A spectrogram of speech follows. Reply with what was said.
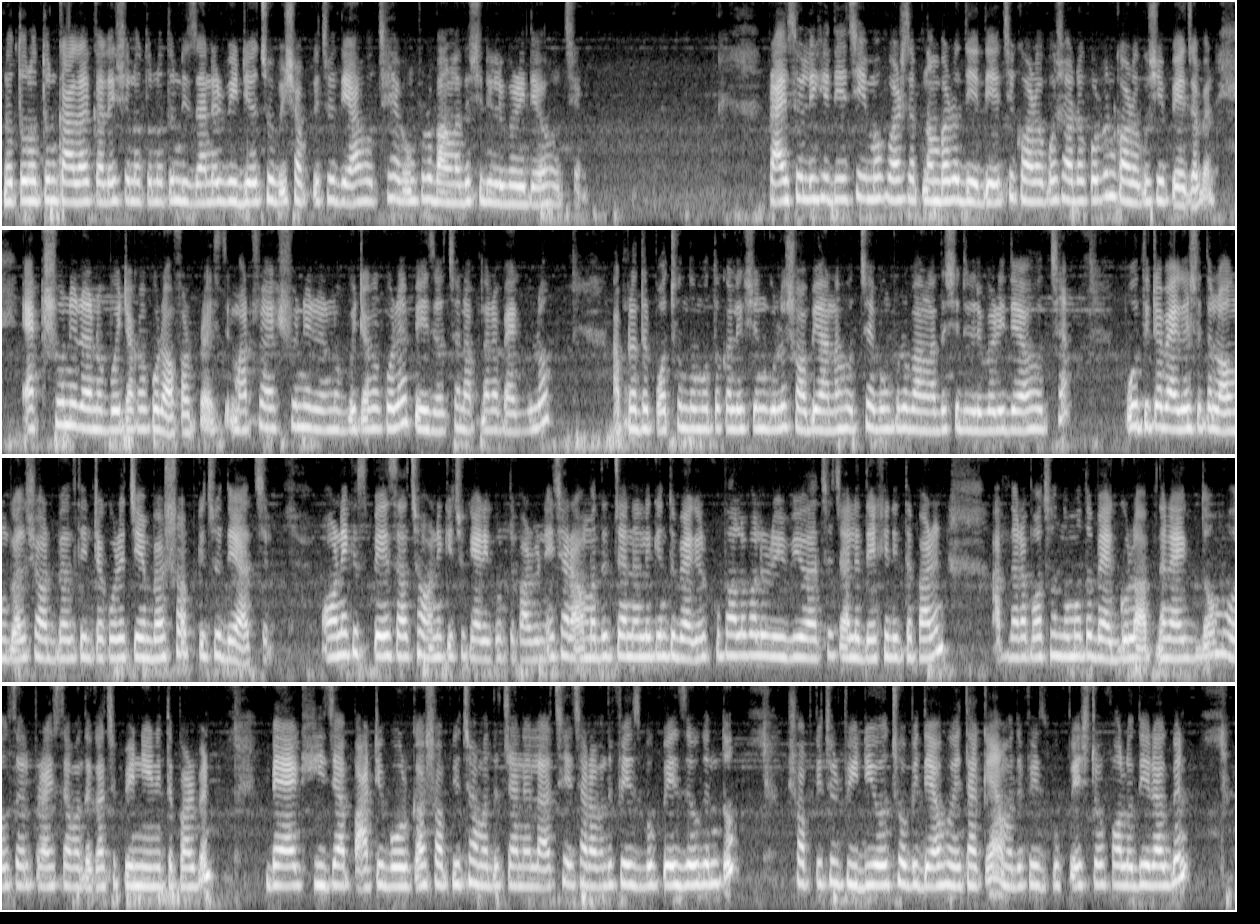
নতুন নতুন কালার কালেকশন নতুন নতুন ডিজাইনের ভিডিও ছবি সব কিছু দেওয়া হচ্ছে এবং পুরো বাংলাদেশে ডেলিভারি দেওয়া হচ্ছে। প্রাইসও লিখে দিয়েছি ইমো হোয়াটসঅ্যাপ নাম্বারও দিয়ে দিয়েছি। বসে অর্ডার করবেন বসেই পেয়ে যাবেন। একশো নিরানব্বই টাকা করে অফার প্রাইস মাত্র একশো নিরানব্বই টাকা করে পেয়ে যাচ্ছেন আপনারা ব্যাগগুলো আপনাদের পছন্দ মতো কালেকশনগুলো সবই আনা হচ্ছে এবং পুরো বাংলাদেশে ডেলিভারি দেওয়া হচ্ছে। প্রতিটা ব্যাগের সাথে লং বেল শর্ট বেল তিনটা করে চেম্বার সব কিছু দেওয়া আছে। অনেক স্পেস আছে, অনেক কিছু ক্যারি করতে পারবেন। এছাড়া আমাদের চ্যানেলে কিন্তু ব্যাগের খুব ভালো ভালো রিভিউ আছে, চাইলে দেখে নিতে পারেন। আপনারা পছন্দ মতো ব্যাগগুলো আপনারা একদম হোলসেল প্রাইসে আমাদের কাছে পেয়ে নিয়ে নিতে পারবেন। ব্যাগ, হিজাব পার্টি বোরকা সব কিছু আমাদের চ্যানেলে আছে। এছাড়া আমাদের ফেসবুক পেজেও কিন্তু সব কিছুর ভিডিও ছবি দেওয়া হয়ে থাকে। আমাদের ফেসবুক পেজটাও ফলো দিয়ে রাখবেন।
